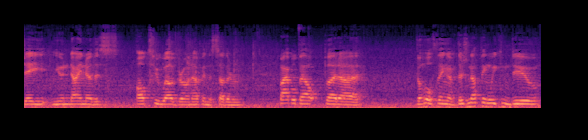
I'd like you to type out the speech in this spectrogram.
Jay, you and I know this all too well growing up in the Southern Bible Belt, but uh, the whole thing of there's nothing we can do,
